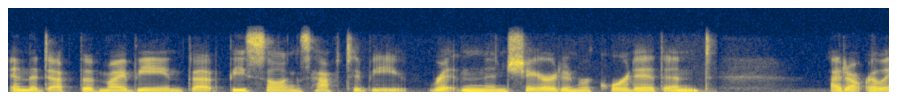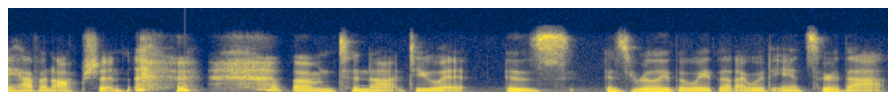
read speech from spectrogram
in the depth of my being that these songs have to be written and shared and recorded, and I don't really have an option um, to not do it. Is is really the way that I would answer that.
